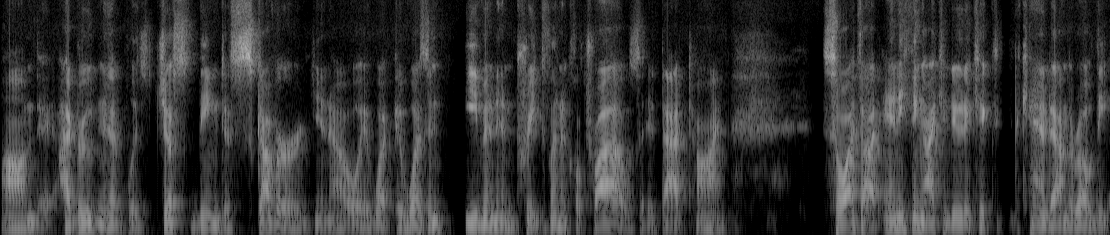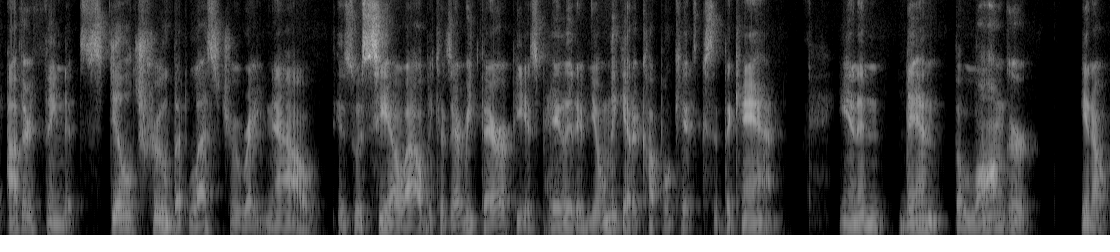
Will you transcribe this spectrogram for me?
Um, ibrutinib was just being discovered, you know, it, it wasn't even in preclinical trials at that time. So I thought anything I can do to kick the can down the road. The other thing that's still true, but less true right now, is with CLL, because every therapy is palliative, you only get a couple kicks at the can. And, and then the longer, you know,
